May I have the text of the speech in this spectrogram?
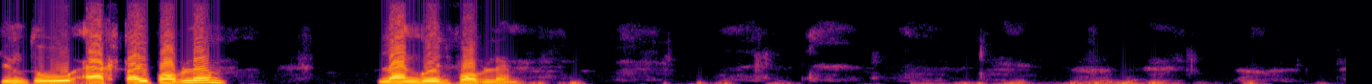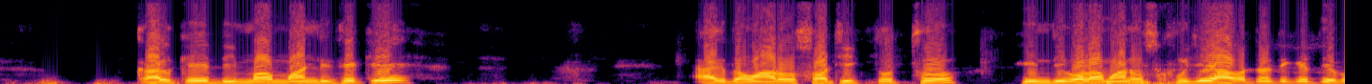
কিন্তু একটাই প্রবলেম ল্যাঙ্গুয়েজ প্রবলেম কালকে ডিম্বাম মান্ডি থেকে একদম আরও সঠিক তথ্য হিন্দি বলা মানুষ খুঁজে আপনাদেরকে দেব।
